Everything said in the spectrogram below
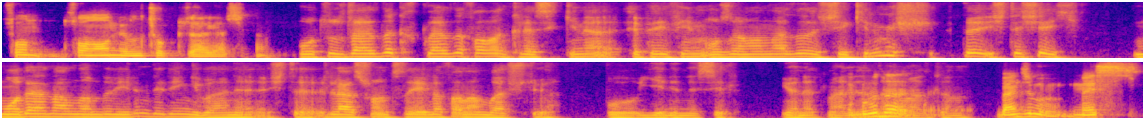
Son son 10 yılı çok güzel gerçekten. 30'larda 40'larda falan klasik yine epey film o zamanlarda da çekilmiş de işte şey modern anlamda diyelim dediğin gibi hani işte Lars von Trier'le falan başlıyor bu yeni nesil yönetmenler E burada- Danimarka'nın. Bence bu Mes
